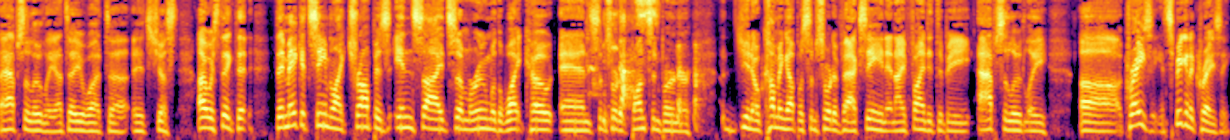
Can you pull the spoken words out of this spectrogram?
Absolutely. I'll tell you what, uh, it's just, I always think that they make it seem like Trump is inside some room with a white coat and some sort yes. of Bunsen burner, you know, coming up with some sort of vaccine. And I find it to be absolutely, uh, crazy. And speaking of crazy,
